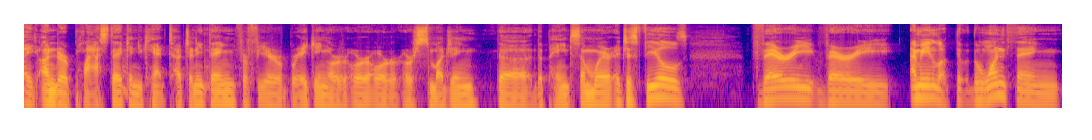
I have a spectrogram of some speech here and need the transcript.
like under plastic, and you can't touch anything for fear of breaking or or or, or smudging the the paint somewhere. It just feels very very. I mean, look, the, the one thing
